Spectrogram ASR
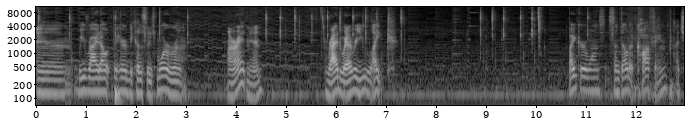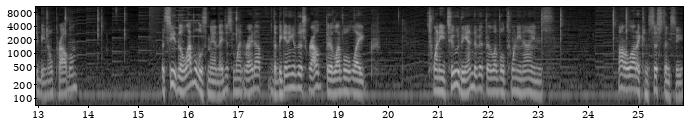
And we ride out there because there's more room. Alright, man. Ride wherever you like. Biker wants sent out a Koffing. That should be no problem. But see, the levels, man, they just went right up. The beginning of this route, they're level, like, 22. The end of it, they're level 29s. Not a lot of consistency.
